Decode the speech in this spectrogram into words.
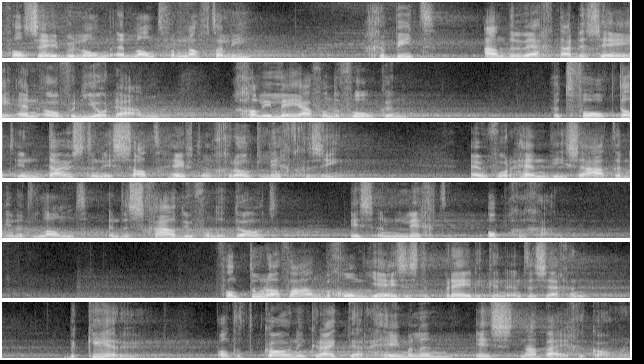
van Zebulon en land van Naphtali, gebied aan de weg naar de zee en over de Jordaan, Galilea van de volken. Het volk dat in duisternis zat, heeft een groot licht gezien. En voor hen die zaten in het land en de schaduw van de dood, is een licht opgegaan. Van toen af aan begon Jezus te prediken en te zeggen, bekeer u, want het koninkrijk der hemelen is nabijgekomen.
